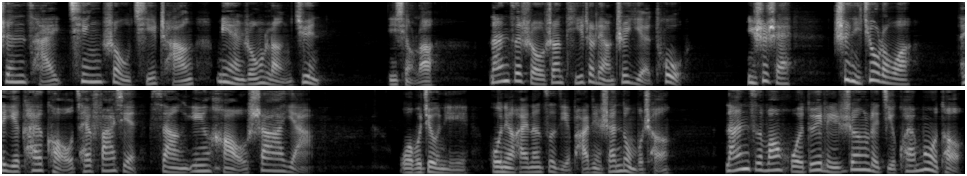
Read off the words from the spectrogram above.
身材清瘦颀长，面容冷峻。你醒了。男子手上提着两只野兔。你是谁？是你救了我。他一开口，才发现嗓音好沙哑。我不救你，姑娘还能自己爬进山洞不成？男子往火堆里扔了几块木头。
